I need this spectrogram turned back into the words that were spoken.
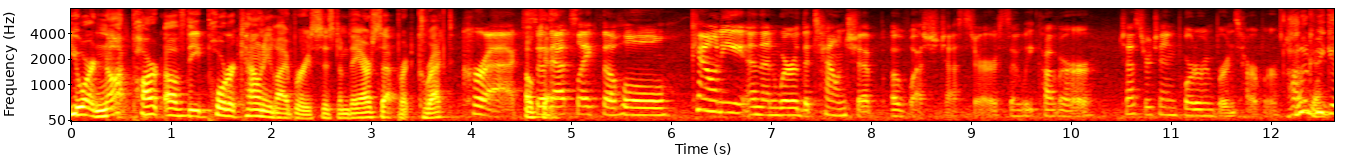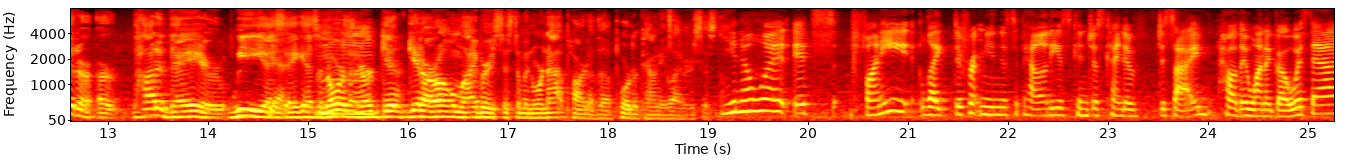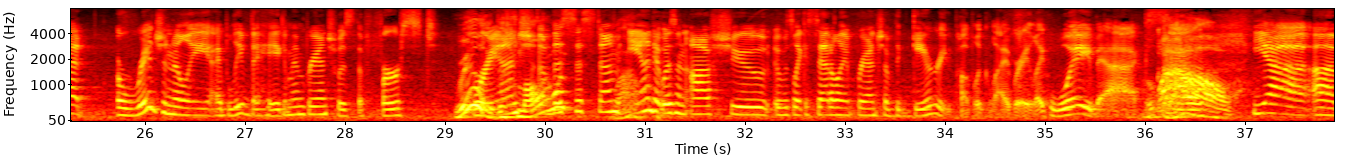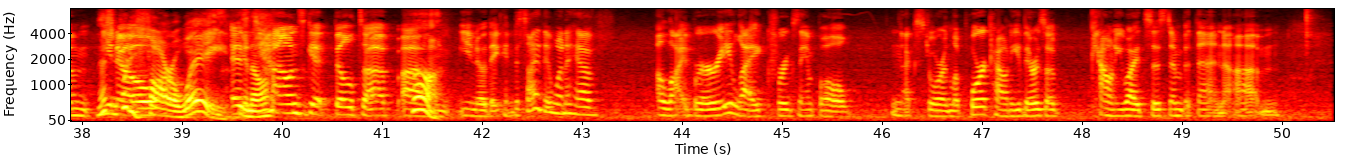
you are not part of the Porter County Library System. They are separate, correct? Correct. Okay. So that's like the whole county, and then we're the township of Westchester. So we cover Chesterton, Porter, and Burns Harbor. How did Okay. we get our, our? How did they or we, I Yeah. say, as a northerner, mm-hmm. get, Yeah. get our own library system, and we're not part of the Porter County library system? You know what? It's funny. Like different municipalities can just kind of decide how they want to go with that. Originally, I believe the Hageman branch was the first Really? Branch smaller of the one? system, Wow. and it was an offshoot. It was like a satellite branch of the Gary Public Library, like way back. So, Wow. yeah, um, That's you know, pretty far away. as you know. towns get built up, um, Huh. you know, they can decide they want to have a library. Like, for example, next door in LaPorte County, there's a countywide system, but then um,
